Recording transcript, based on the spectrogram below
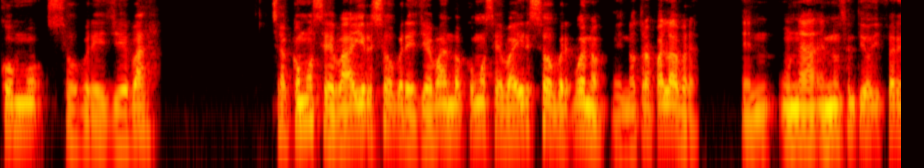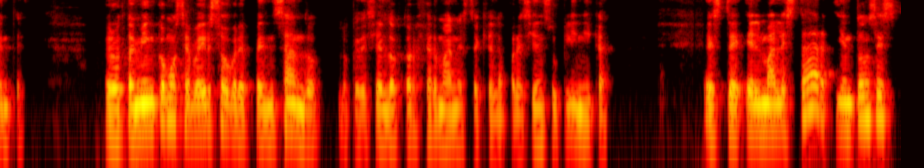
cómo sobrellevar. O sea, cómo se va a ir sobrellevando, cómo se va a ir sobre, bueno, en otra palabra, en, una, en un sentido diferente, pero también cómo se va a ir sobrepensando, lo que decía el doctor Germán, este, que le aparecía en su clínica, este, el malestar. Y entonces,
